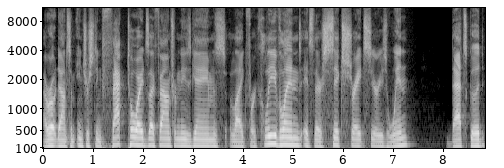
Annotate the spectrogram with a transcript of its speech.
I wrote down some interesting factoids I found from these games. Like for Cleveland, it's their sixth straight series win. That's good.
